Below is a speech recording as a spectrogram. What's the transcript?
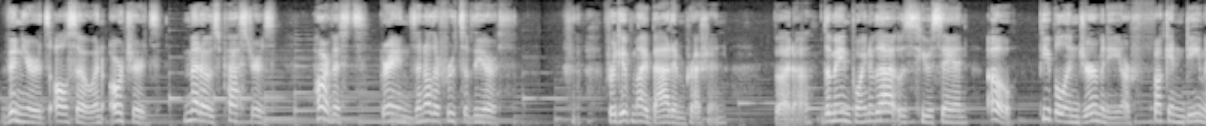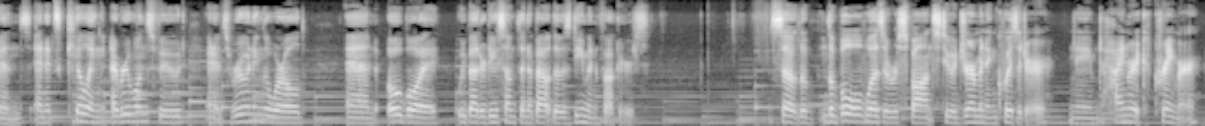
vineyards also and orchards, meadows, pastures, harvests, grains, and other fruits of the earth. Forgive my bad impression, but uh, the main point of that was he was saying, oh, people in Germany are fucking demons, and it's killing everyone's food, and it's ruining the world, and oh boy, we better do something about those demon fuckers. So the the bull was a response to a German inquisitor named Heinrich Kramer,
